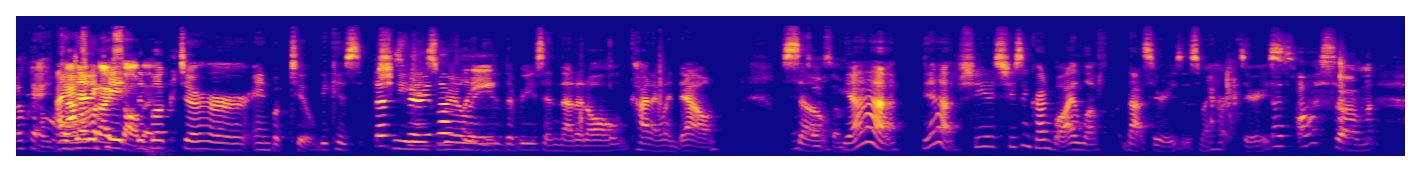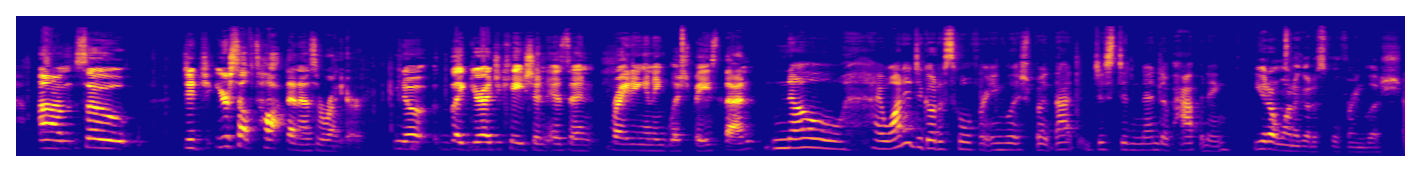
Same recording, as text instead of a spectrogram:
Okay, I dedicate I the then. book to her in book two because that's she is lovely. really the reason that it all kind of went down. So awesome. yeah, yeah, she's she's incredible. I love that series. It's my heart series. That's awesome. Um, so did you, you're self taught then as a writer? You know, like your education isn't writing in English based then? No, I wanted to go to school for English, but that just didn't end up happening. You don't want to go to school for English.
